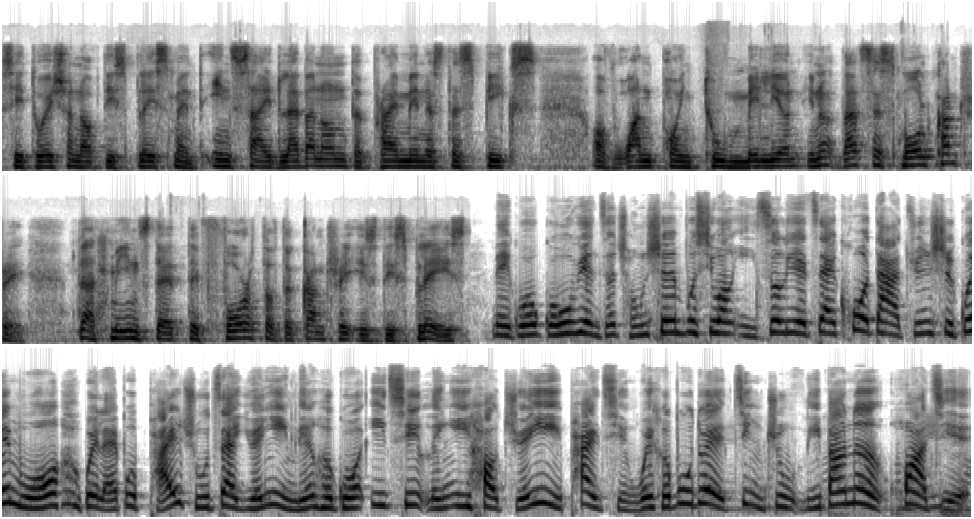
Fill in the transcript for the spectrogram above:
situation of displacement inside Lebanon. The prime minister speaks of 1.2 million. You know, that's a small country. That means that the fourth of the country is displaced. 美国国务院则重申，不希望以色列再扩大军事规模，未来不排除在援引联合国一七零一号决议，派遣维和部队进驻黎巴嫩，化解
